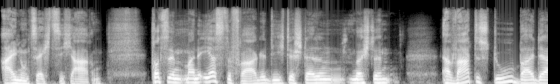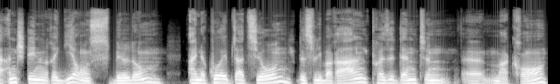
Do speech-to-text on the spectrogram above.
61 Jahren. Trotzdem meine erste Frage, die ich dir stellen möchte, erwartest du bei der anstehenden Regierungsbildung eine Kohabitation des liberalen Präsidenten äh, Macron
